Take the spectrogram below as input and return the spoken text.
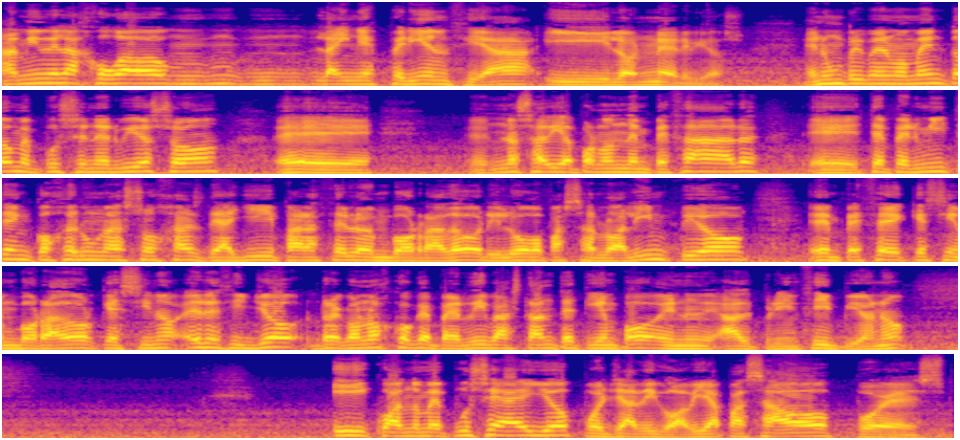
A mí me la ha jugado mm, mm, la inexperiencia y los nervios. En un primer momento me puse nervioso, eh, no sabía por dónde empezar, eh, te permiten coger unas hojas de allí para hacerlo en borrador y luego pasarlo a limpio, empecé que si en borrador, que si no, es decir, yo reconozco que perdí bastante tiempo al principio, ¿no? Y cuando me puse a ello, pues ya digo, había pasado, pues,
